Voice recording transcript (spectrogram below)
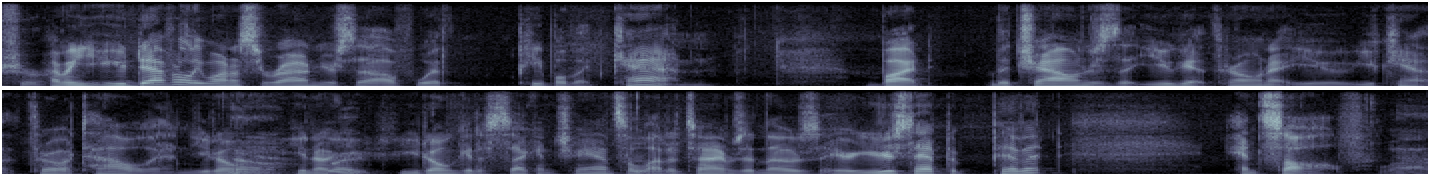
Sure. I mean, you definitely want to surround yourself with people that can, but the challenges that you get thrown at you, you can't throw a towel in. You don't, No, you know, right. you, you don't get a second chance a lot of mm-hmm. times in those areas. You just have to pivot and solve. Wow.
